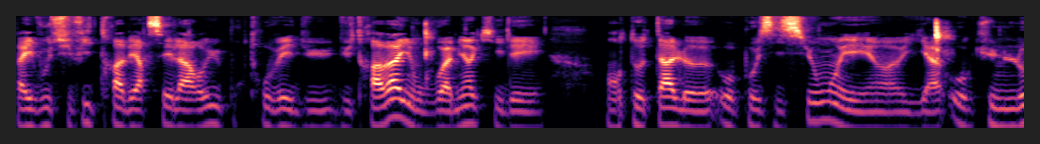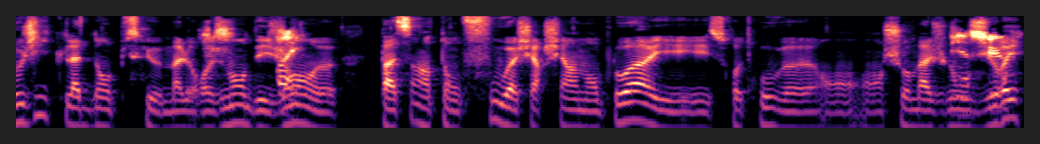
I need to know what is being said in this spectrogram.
bah, il vous suffit de traverser la rue pour trouver du, du travail, on voit bien qu'il est en totale euh, opposition et euh, il n'y a aucune logique là-dedans puisque malheureusement des gens euh, passent un temps fou à chercher un emploi et se retrouvent en, chômage longue durée.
